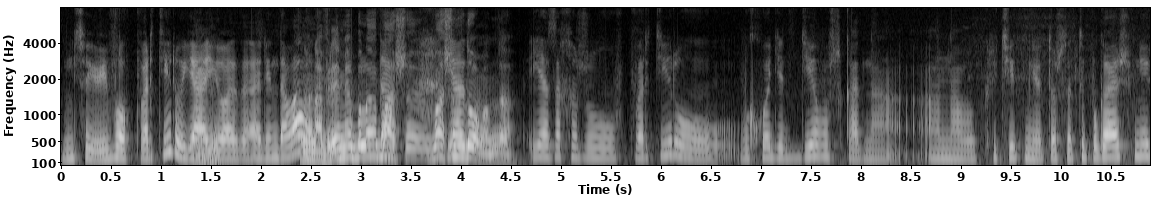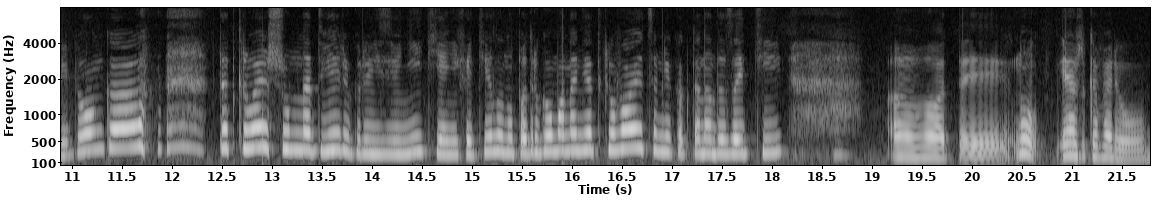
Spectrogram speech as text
не свою, его в квартиру, я Мгм. ее арендовала. Ну, на время была Да. ваше- вашим Я- домом, да. Я захожу в квартиру, выходит девушка одна, она кричит мне то, что ты пугаешь мне ребенка, ты открываешь шумно дверь, я говорю, извините, я не хотела, но по-другому она не открывается, мне как-то надо зайти. Вот. И, ну, я же говорю,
